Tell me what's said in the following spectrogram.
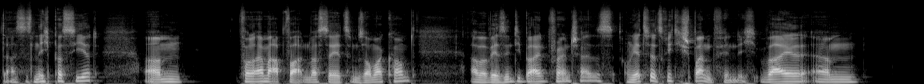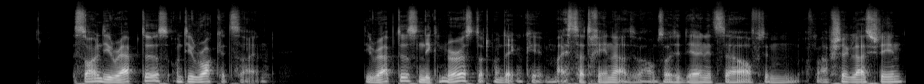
Da ist es nicht passiert. Ähm, von einmal abwarten, was da jetzt im Sommer kommt. Aber wer sind die beiden Franchises? Und jetzt wird es richtig spannend, finde ich, weil ähm, es sollen die Raptors und die Rockets sein. Die Raptors, Nick Nurse, dort man denkt, okay, Meistertrainer, also warum sollte der denn jetzt da auf dem, auf dem Abstellgleis stehen?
